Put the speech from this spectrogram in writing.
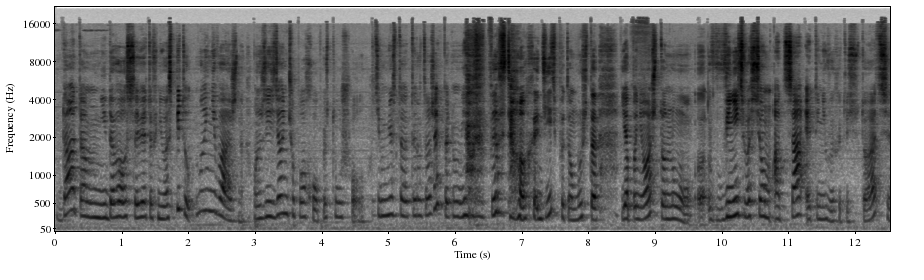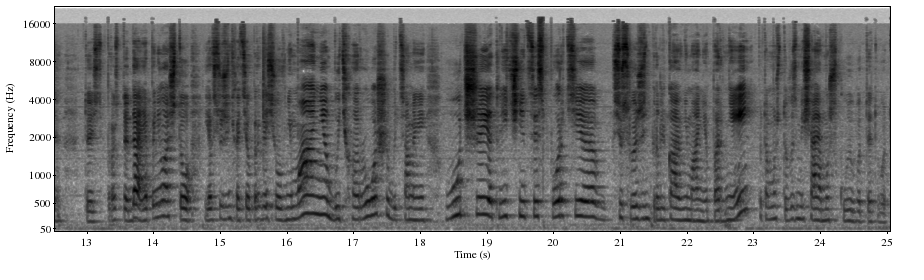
Да, там не давал советов, не воспитывал, но и не важно. Он же не сделал ничего плохого, просто ушел. И мне стало это раздражать, поэтому я перестала ходить, потому что я поняла, что, ну, э, винить во всем отца — это не выход из ситуации. То есть просто, да, я поняла, что я всю жизнь хотела привлечь его внимание, быть хорошей, быть самой лучшей, отличницей в спорте. Всю свою жизнь привлекаю внимание парней, потому что возмещая мужскую вот эту вот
